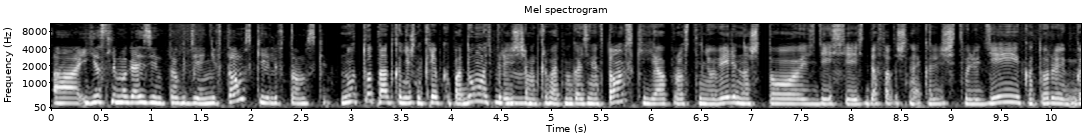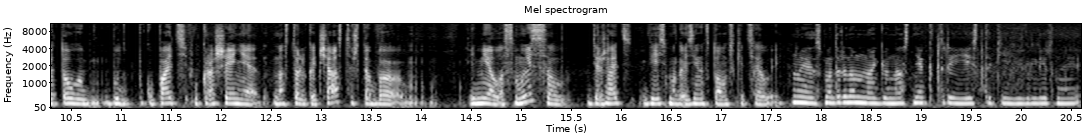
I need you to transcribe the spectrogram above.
А если магазин, то где? Не в Томске или в Томске? Ну, тут надо, конечно, крепко подумать, прежде mm-hmm. чем открывать магазин в Томске. Я просто не уверена, что здесь есть достаточное количество людей, которые готовы будут покупать украшения настолько часто, чтобы имело смысл держать весь магазин в Томске целый. Ну, я смотрю на многие. У нас некоторые есть такие ювелирные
